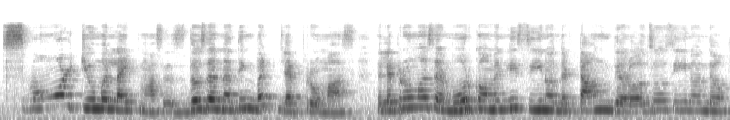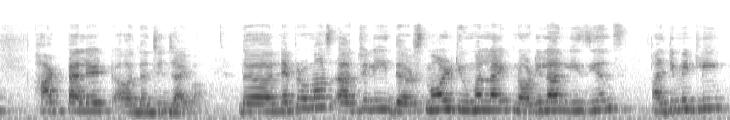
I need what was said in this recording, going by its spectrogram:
small tumor-like masses. Those are nothing but lepromas. The lepromas are more commonly seen on the tongue. They are also seen on the hard palate or the gingiva. The lepromas actually they are small tumor-like nodular lesions. Ultimately,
